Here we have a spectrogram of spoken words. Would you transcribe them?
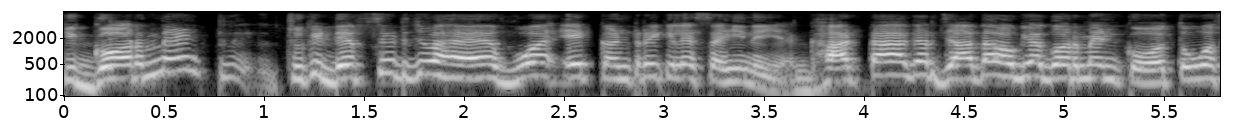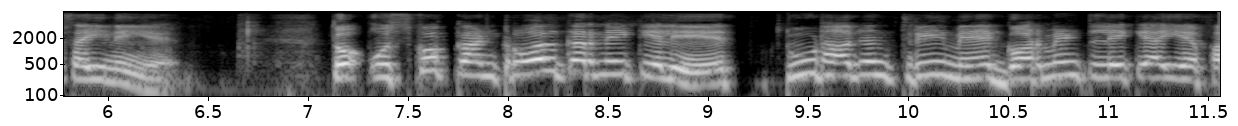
कि गवर्नमेंट चूँकि डेफिसिट जो है वो एक कंट्री के लिए सही नहीं है। घाटा अगर ज़्यादा हो गया गवर्नमेंट को तो वो सही नहीं है। तो उसको कंट्रोल करने के लिए 2003 में गवर्नमेंट लेके आई एफ़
